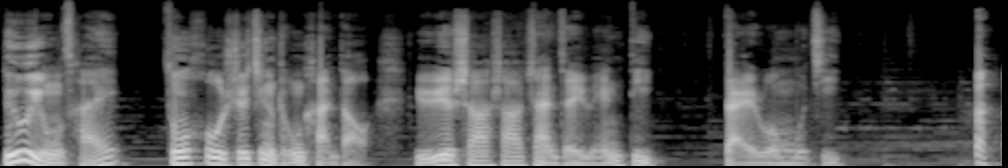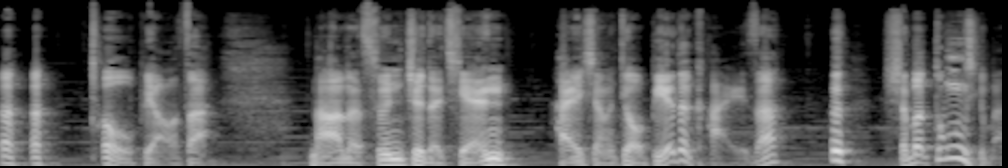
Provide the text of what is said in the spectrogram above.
刘永才从后视镜中看到于莎莎站在原地，呆若木鸡。哈哈哈！臭婊子，拿了孙志的钱，还想钓别的凯子？哼，什么东西嘛！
